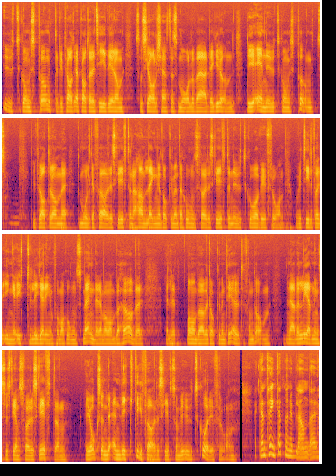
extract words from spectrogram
utgångspunkter. Vi pratade, jag pratade tidigare om socialtjänstens mål och värdegrund. Det är en utgångspunkt. Vi pratar om eh, de olika föreskrifterna, handläggning och dokumentationsföreskriften utgår vi ifrån och vi tillför inga ytterligare informationsmängder än vad man behöver eller vad man behöver dokumentera utifrån dem. Men även ledningssystemsföreskriften är ju också en, en, viktig föreskrift som vi utgår ifrån. Jag kan tänka att man ibland är,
